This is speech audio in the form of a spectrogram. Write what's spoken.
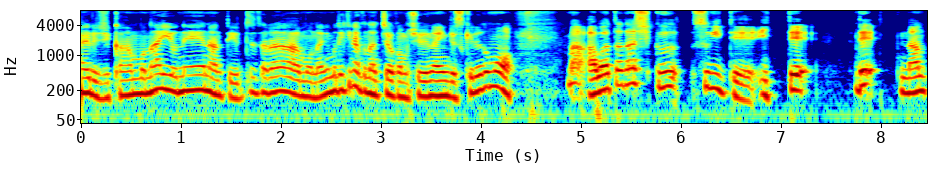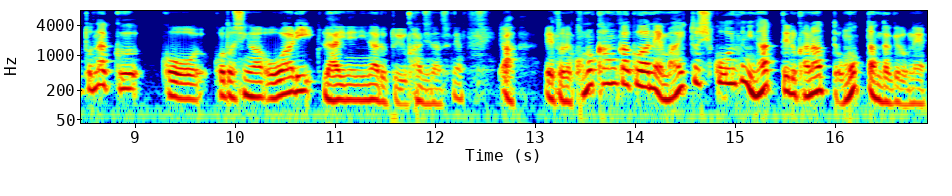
える時間もないよねなんて言ってたらもう何もできなくなっちゃうかもしれないんですけれどもまあ慌ただしく過ぎていってでなんとなくこう今年が終わり来年になるという感じなんですね。あえっとねこの感覚はね毎年こういうふうになってるかなって思ったんだけどね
